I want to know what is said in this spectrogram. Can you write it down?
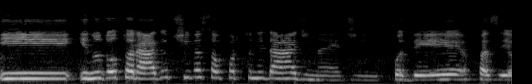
E, e no doutorado eu tive essa oportunidade, né, de poder fazer,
